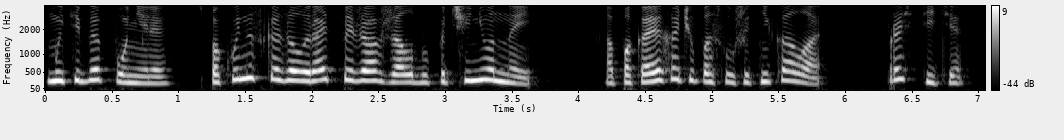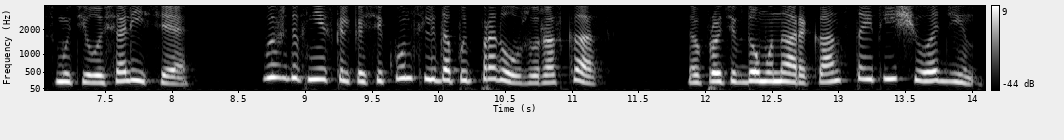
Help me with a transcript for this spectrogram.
Мы тебя поняли, спокойно сказал Райт, прервав жалобу подчиненной. А пока я хочу послушать Никола. Простите, смутилась Алисия. Выждав несколько секунд, следопыт продолжил рассказ. Напротив дома Нары Кан стоит еще один.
